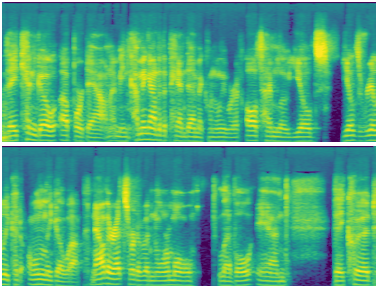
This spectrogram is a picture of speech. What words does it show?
they can go up or down. I mean coming out of the pandemic when we were at all-time low yields yields really could only go up. Now they're at sort of a normal level and they could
